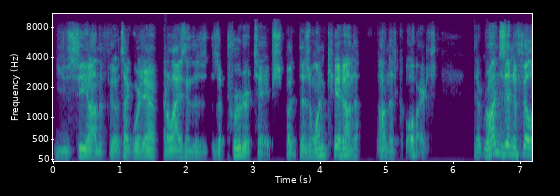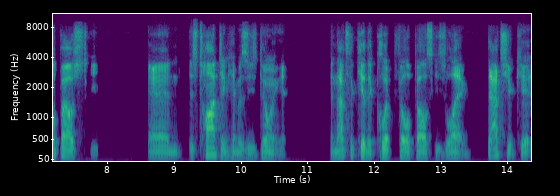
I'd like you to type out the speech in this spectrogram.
you see on the field. It's like we're analyzing the Zapruder tapes, but there's one kid on the on the court that runs into Filipowski and is taunting him as he's doing it and that's the kid that clipped Filipowski's leg. That's your kid.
